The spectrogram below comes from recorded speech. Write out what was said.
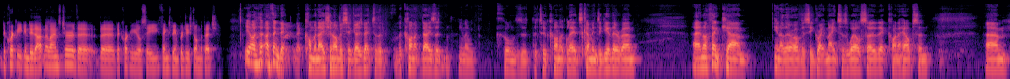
the quicker you can do that in the Lions tour, the the the quicker you'll see things being produced on the pitch. Yeah, I, th- I think that, that combination obviously goes back to the the Connacht days that you know we call them the, the two Connacht lads coming together, um, and I think um, you know they're obviously great mates as well, so that kind of helps. And um,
